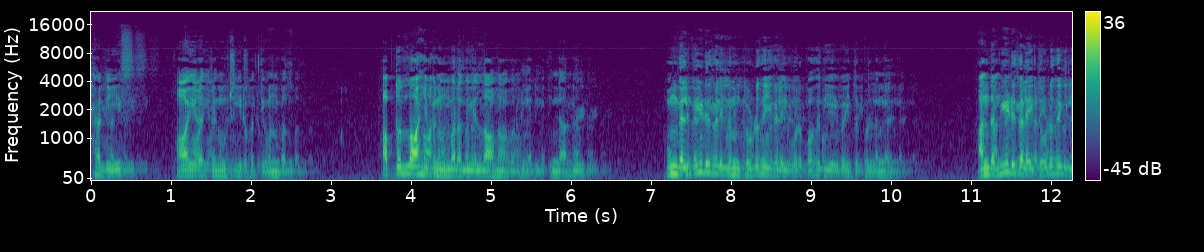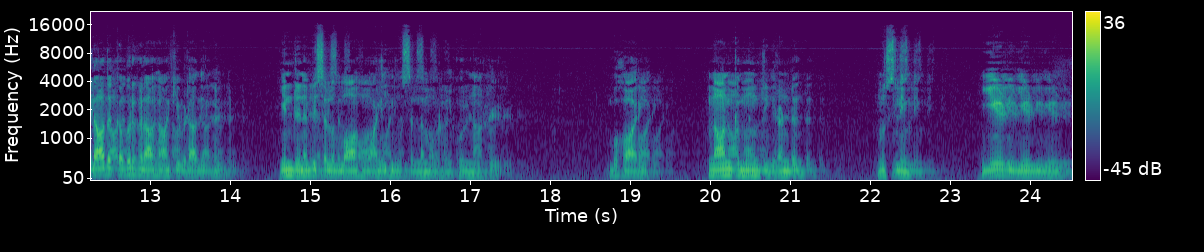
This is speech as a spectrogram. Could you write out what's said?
ஹதீஸ் ஆயிரத்தி நூற்றி இருபத்தி ஒன்பது. அப்துல்லாஹிபின் உமர் அலி அல்லாஹும் அவர்கள் அறிவிக்கின்றார்கள் உங்கள் வீடுகளிலும் தொழுகைகளில் ஒரு பகுதியை வைத்துக் கொள்ளுங்கள். அந்த வீடுகளை தொழுகை இல்லாத கபர்களாக ஆக்கிவிடாதீர்கள் என்று நபி சொல்லாஹும் அலிஹி வசல்லம் அவர்கள் கூறினார்கள். புகாரி நான்கு மூன்று இரண்டு முஸ்லிம் ஏழு ஏழு ஏழு.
